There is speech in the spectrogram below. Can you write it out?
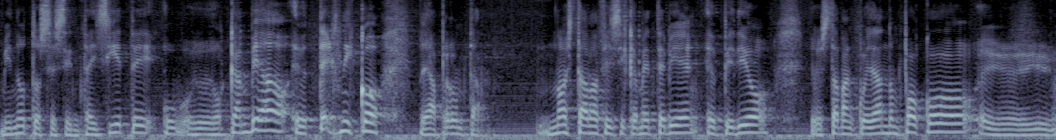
minuto 67, hubo cambiado el técnico, la pregunta, no estaba físicamente bien, él pidió, lo estaban cuidando un poco, eh,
